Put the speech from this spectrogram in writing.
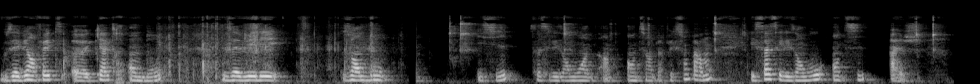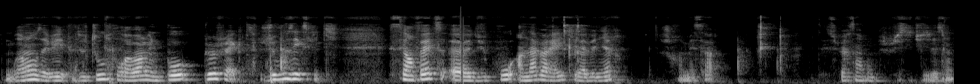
Vous avez en fait euh, quatre embouts. Vous avez les embouts ici. Ça, c'est les embouts an- anti-imperfection, pardon. Et ça, c'est les embouts anti-âge. Donc vraiment, vous avez de tout pour avoir une peau perfect. Je vous explique. C'est en fait euh, du coup un appareil qui va venir. Je remets ça. C'est super simple en plus d'utilisation.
